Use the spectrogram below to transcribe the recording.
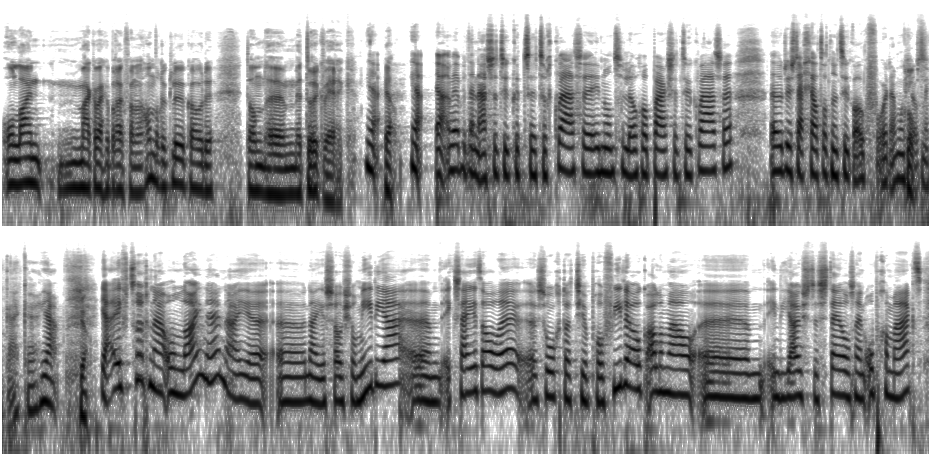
online maken wij gebruik van een andere kleurcode... dan met drukwerk. Ja, ja. ja. ja. en we hebben daarnaast natuurlijk het turquoise in onze logo paarse turquoise. dus daar geldt dat natuurlijk ook voor. Daar moet Klopt. je ook naar kijken. Ja. Ja. ja, even terug naar online, hè, naar, je, uh, naar je social media. Uh, ik zei het al, hè, zorg dat je profielen ook allemaal uh, in de juiste stijl zijn opgemaakt.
